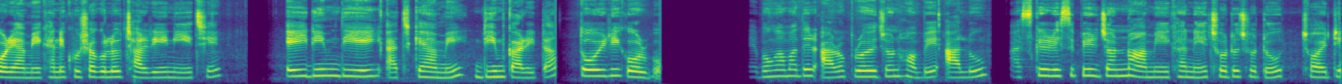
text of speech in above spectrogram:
করে আমি এখানে খোসাগুলো ছাড়িয়ে নিয়েছি। এই ডিম দিয়েই আজকে আমি ডিম কারিটা তৈরি করব। এবং আমাদের আরও প্রয়োজন হবে আলু। আজকের রেসিপির জন্য আমি এখানে ছোট ছোট ছয়টি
